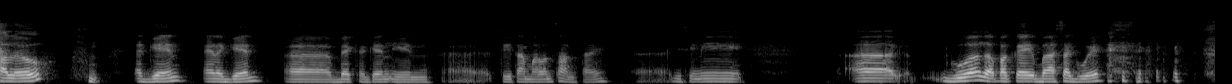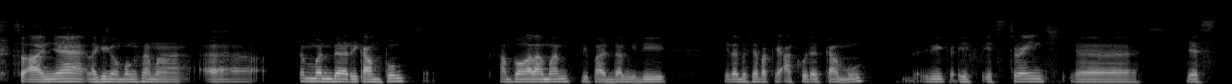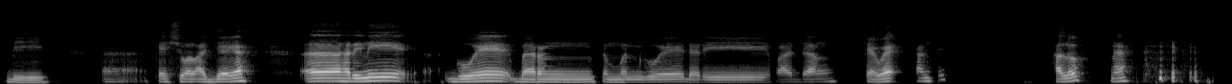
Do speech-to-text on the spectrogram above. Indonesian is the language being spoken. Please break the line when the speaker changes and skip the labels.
Hello, again and again, uh, back again in uh, cerita malam santai. Uh, di sini uh, gue nggak pakai bahasa gue, soalnya lagi ngomong sama uh, temen dari kampung, kampung halaman di Padang. Jadi kita biasanya pakai aku dan kamu. Jadi if it's strange, uh, just be uh, casual aja ya. Uh, hari ini gue bareng temen gue dari Padang, cewek cantik. Halo, nah.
